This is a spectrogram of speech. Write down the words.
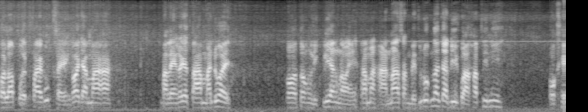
พอเราเปิดไฟปุ๊บแสงก็จะมา แมลงก็จะตามมาด้วย ก็ต้องหลีกเลี่ยงหน่อยทำอาหารมาสำเร็จรูปน่าจะดีกว่าครับที่นี่ โอเค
